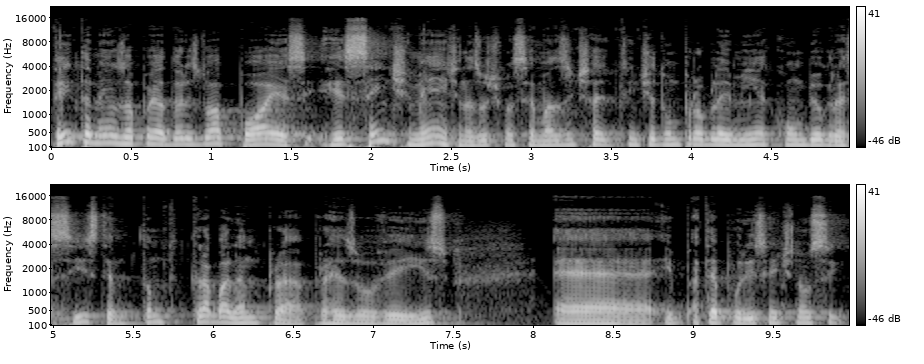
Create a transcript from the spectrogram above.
Tem também os apoiadores do Apoia-se. Recentemente, nas últimas semanas, a gente tem tido um probleminha com o Biogra System. Estamos trabalhando para resolver isso. É, e até por isso a gente não, se,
